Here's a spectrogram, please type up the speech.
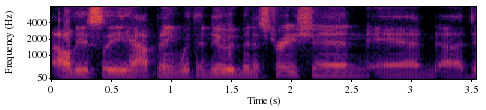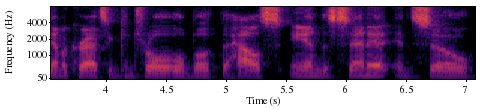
obviously happening with the new administration and uh, Democrats in control of both the House and the Senate. And so,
